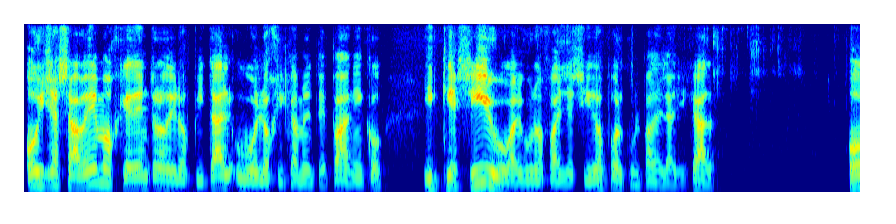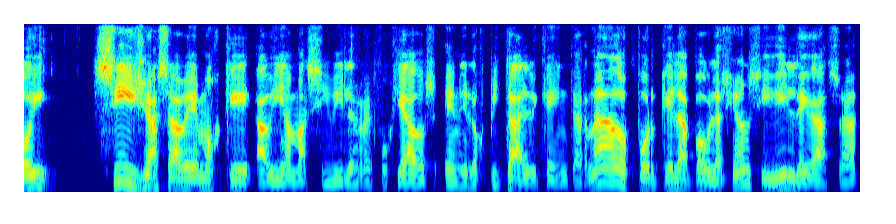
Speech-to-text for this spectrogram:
Hoy ya sabemos que dentro del hospital hubo lógicamente pánico y que sí hubo algunos fallecidos por culpa de la yihad. Hoy sí ya sabemos que había más civiles refugiados en el hospital que internados porque la población civil de Gaza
